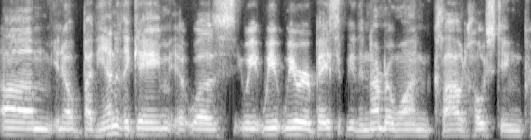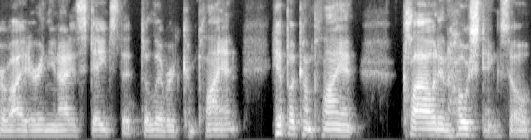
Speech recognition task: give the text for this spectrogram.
Um, you know, by the end of the game, it was we, we we were basically the number one cloud hosting provider in the United States that delivered compliant, HIPAA compliant cloud and hosting. So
